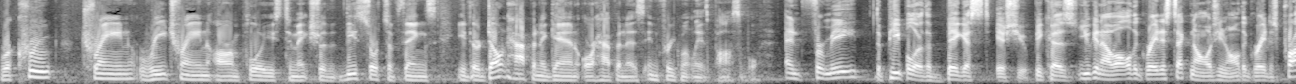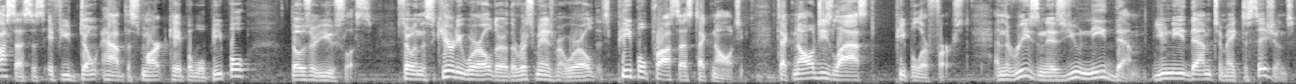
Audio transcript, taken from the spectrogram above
recruit, train, retrain our employees to make sure that these sorts of things either don't happen again or happen as infrequently as possible? And for me, the people are the biggest issue because you can have all the greatest technology and all the greatest processes. If you don't have the smart, capable people, those are useless. So in the security world or the risk management world, it's people, process, technology. Technologies last, people are first. And the reason is you need them. You need them to make decisions.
